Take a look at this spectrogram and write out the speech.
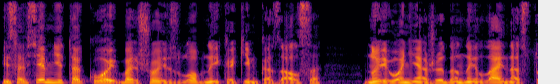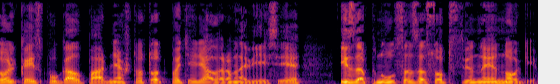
и совсем не такой большой и злобный, каким казался, но его неожиданный лай настолько испугал парня, что тот потерял равновесие и запнулся за собственные ноги.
